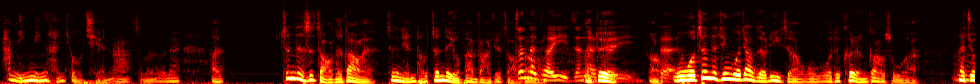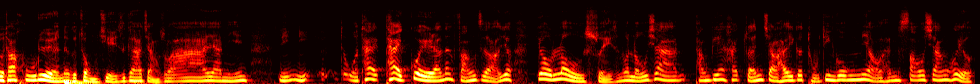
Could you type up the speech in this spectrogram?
他明明很有钱啊，什么什么的，呃，真的是找得到哎，这个年头真的有办法去找到，真的可以，真的可以，哦对，我真的听过这样子的例子啊，我我的客人告诉我啊。那就他忽略了那个中介，一直跟他讲说：“哎呀，你你你，我太太贵了，那个房子啊，又又漏水，什么楼下旁边还转角还有一个土地公庙，他们烧香会有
